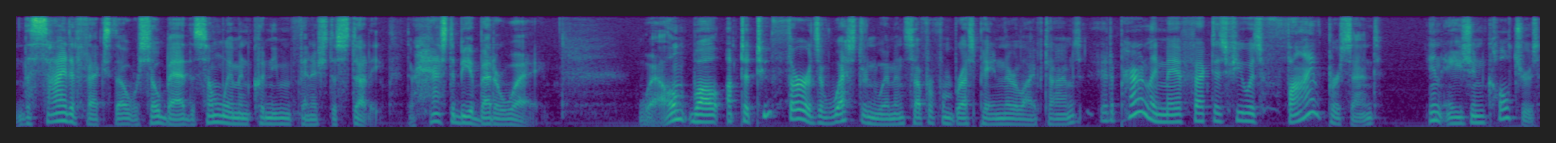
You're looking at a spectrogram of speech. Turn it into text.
The side effects, though, were so bad that some women couldn't even finish the study. There has to be a better way. Well, while up to two-thirds of Western women suffer from breast pain in their lifetimes, it apparently may affect as few as 5% in Asian cultures.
